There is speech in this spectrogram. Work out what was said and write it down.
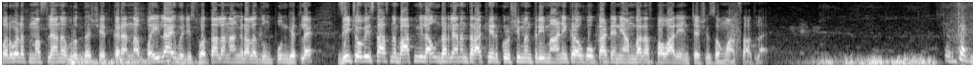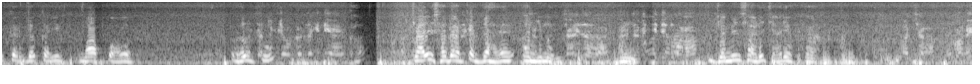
परवडत नसल्यानं वृद्ध शेतकऱ्यांना बैलाऐवजी स्वतःला नांगराला जुंपून घेतलंय. झी चोवीस तासनं बातमी लावून धरल्यानंतर अखेर कृषी मंत्री माणिकराव कोकाटे यांनी अंबादास पवार यांच्याशी संवाद साधलाय. सरकारी कर्ज काही माफ व्हावं. परंतु कर्ज किती आहे? चाळीस हजार कर्ज आहे अंजुमन चाळीस हजार? जमीन किती तुम्हाला? जमीन साडेचार एकर. अच्छा. आणि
